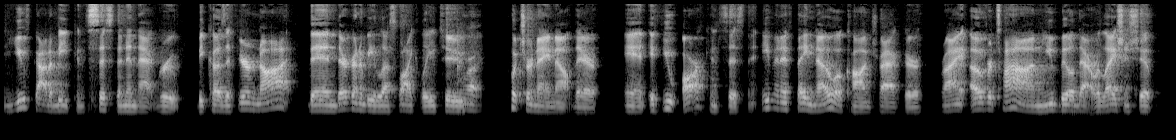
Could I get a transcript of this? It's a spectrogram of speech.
You've got to be consistent in that group because if you're not, then they're going to be less likely to Right. put your name out there. And if you are consistent, even if they know a contractor, right, over time, you build that relationship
